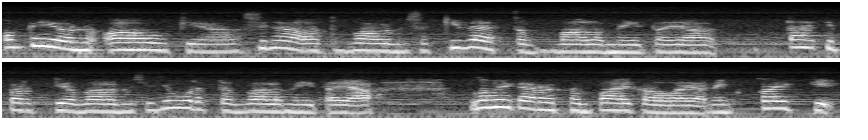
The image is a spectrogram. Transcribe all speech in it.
ovi on auki ja sinä oot valmis ja kivet on valmiita ja tähtiportti on valmis ja juuret on valmiita ja lohikärryt on paikalla ja niin kaikki,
